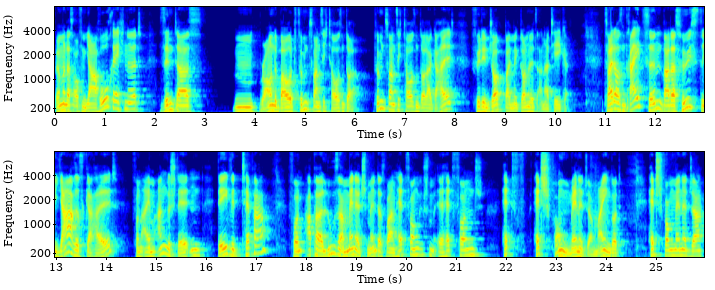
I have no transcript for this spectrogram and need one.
Wenn man das auf ein Jahr hochrechnet, sind das mh, hm, roundabout 25.000 Dollar. 25.000 Dollar Gehalt für den Job bei McDonald's an der Theke. 2013 war das höchste Jahresgehalt von einem Angestellten David Tepper von Appaloosa Management. Das war ein Hedgefonds, äh, Hedgefonds, Hedgefondsmanager, mein Gott. Hedgefondsmanager,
